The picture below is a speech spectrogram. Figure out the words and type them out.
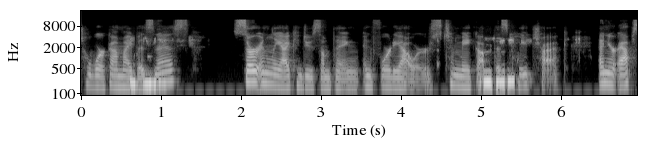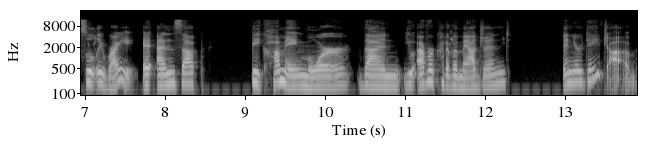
to work on my Mhm. business. Certainly I can do something in 40 hours to make up this Mhm. paycheck. And you're absolutely right. It ends up becoming more than you ever could have imagined in your day job.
